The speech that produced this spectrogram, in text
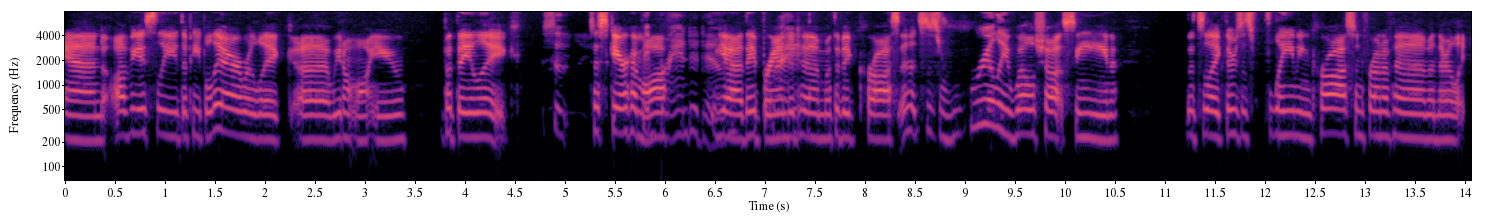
And obviously the people there were like, uh, we don't want you. But they like so to scare him off. Him, yeah, they branded right? him with a big cross and it's this really well shot scene. That's like there's this flaming cross in front of him and they're like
